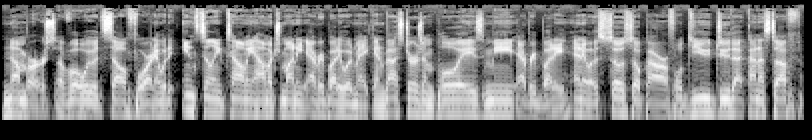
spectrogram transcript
numbers of what we would sell for, and it would instantly tell me how much money everybody would make, investors, employees, me, everybody, and it was so so powerful. Do you do that kind of stuff?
